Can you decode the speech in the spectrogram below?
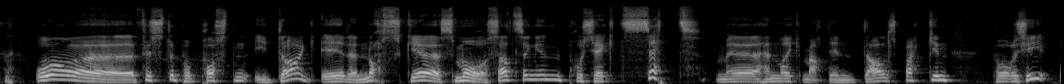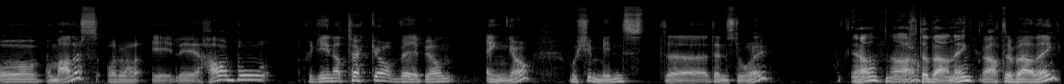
Og uh, første på posten i dag er den norske småsatsingen Prosjekt Z, med Henrik Martin Dalsbakken på regi og på manus. Og du har Eli Harbo, Regina Tøkker, Vebjørn Enger, og ikke minst uh, Den Storhaug. Ja, og Arthur Berning. Arte Berning.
